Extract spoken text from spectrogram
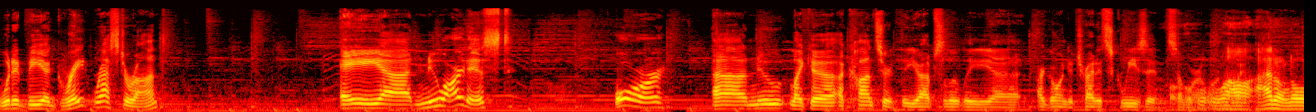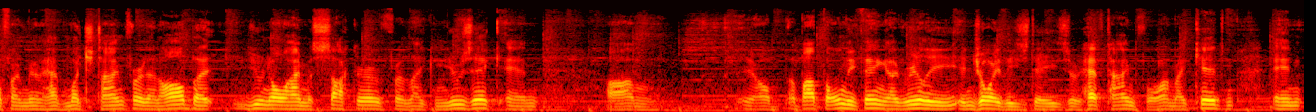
Would it be a great restaurant, a uh, new artist, or a new like a, a concert that you absolutely uh, are going to try to squeeze in somewhere? along the way? Well, I don't know if I'm going to have much time for it at all, but you know I'm a sucker for like music and um, you know about the only thing I really enjoy these days or have time for are my kids and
